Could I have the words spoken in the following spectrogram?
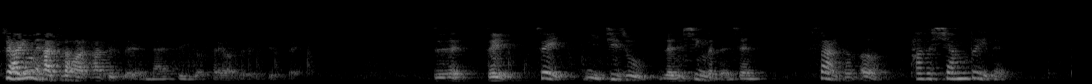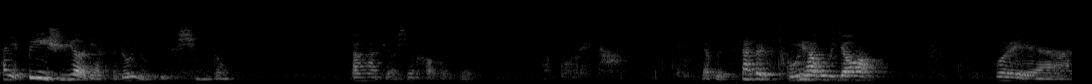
所以他永远他知道他他这个人呢是一个 fail 的人，对不对？是不是？所以所以你记住人性的本身，善跟恶它是相对的，它也必须要两个都有一个行动。当他表现好的时候，要鼓励他，要鼓励，但是鼓励他会不会骄傲？会呀，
